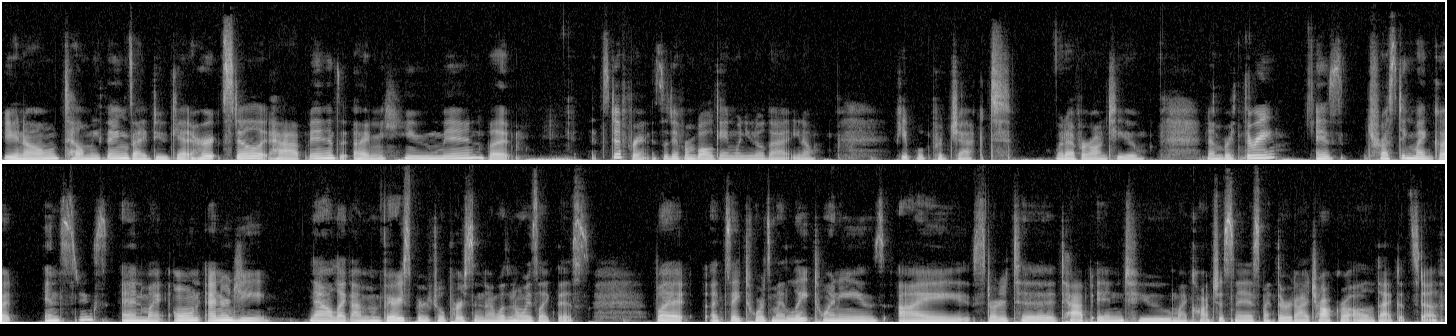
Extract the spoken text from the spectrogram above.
you know, tell me things. I do get hurt still. It happens. I'm human, but it's different. It's a different ball game when you know that, you know, people project whatever onto you. Number 3 is trusting my gut instincts and my own energy. Now, like I'm a very spiritual person. I wasn't always like this. But I'd say towards my late 20s, I started to tap into my consciousness, my third eye chakra, all of that good stuff.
